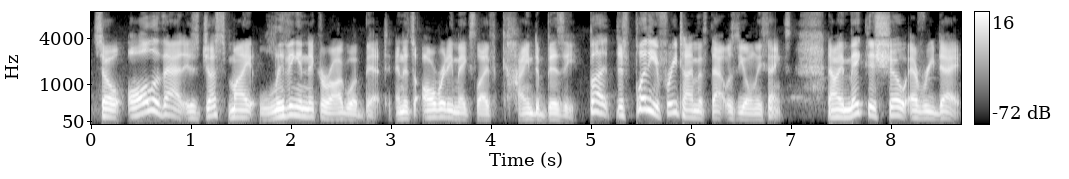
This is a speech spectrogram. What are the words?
so all of that is just my living in Nicaragua bit, and it already makes life kind of busy. But there's plenty of free time if that was the only things. Now, I make this show every day.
